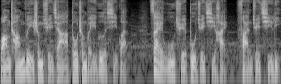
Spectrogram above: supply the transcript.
往常卫生学家都称为恶习惯。再无却不觉其害，反觉其利。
